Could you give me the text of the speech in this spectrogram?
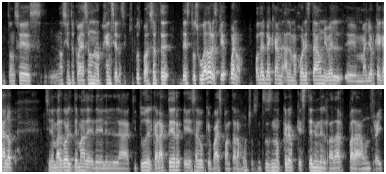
Entonces, no siento que vaya a ser una urgencia de los equipos para hacerte de estos jugadores, que bueno, Odell Beckham a lo mejor está a un nivel eh, mayor que Gallup, sin embargo, el tema de, la actitud, del carácter, es algo que va a espantar a muchos. Entonces, no creo que estén en el radar para un trade.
